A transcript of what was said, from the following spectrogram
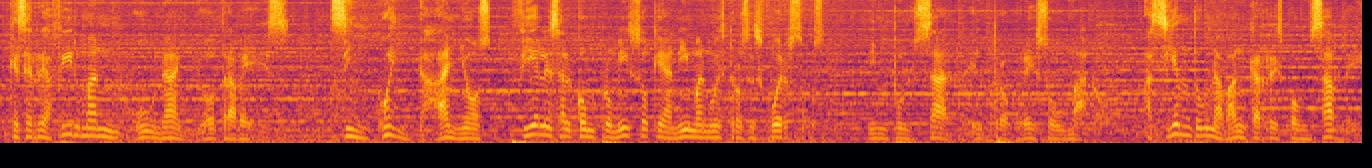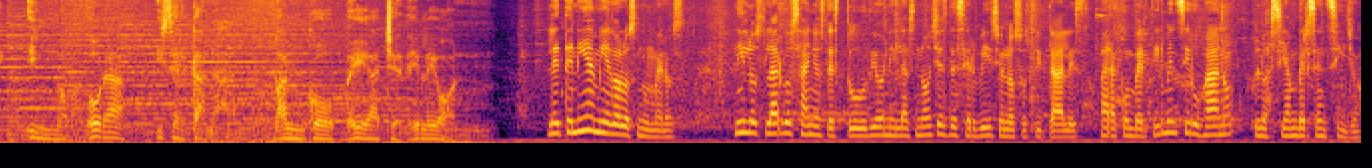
que se reafirman una y otra vez. 50 años fieles al compromiso que anima nuestros esfuerzos, impulsar el progreso humano, haciendo una banca responsable, innovadora y cercana. Banco BHD León. Le tenía miedo a los números ni los largos años de estudio ni las noches de servicio en los hospitales para convertirme en cirujano lo hacían ver sencillo.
